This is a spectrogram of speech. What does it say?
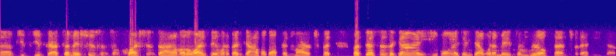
Um, you've, you've got some issues and some questions on them. Otherwise, they would have been gobbled up in March. But but this is a guy, Evo. I think that would have made some real sense for that defense.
